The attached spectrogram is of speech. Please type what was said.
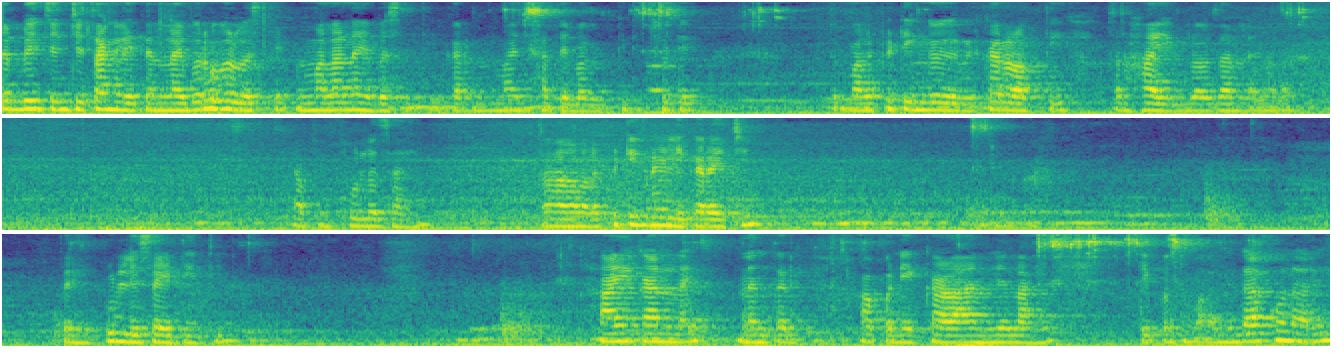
तब्येत ज्यांची चांगली आहे त्यांना बरोबर बसते पण मला नाही बसत ती कारण माझे हाते बघा किती छोटे. तर मला फिटिंग वगैरे करावं लागते. तर हा एक ब्लाऊज आणला मला आपण फुलच आहे. तर ह्याला मला फिटिंग राहिली करायची. तर हे तर ही पुढली साईड येते हा एक आणलाय. नंतर आपण एक काळा आणलेला आहे. ते पण तुम्हाला मी दाखवणार आहे.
